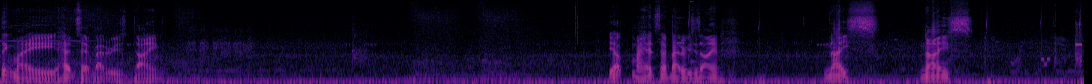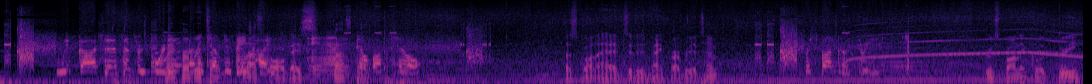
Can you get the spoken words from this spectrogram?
think my headset battery is dying. Yep, my headset battery is dying. Nice. Nice. We've got citizens reporting Bank an robbery attempt. Last call, guys. Last call. Hill. Let's go on ahead to this bank robbery attempt. Respond code 3. Responding code 3.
